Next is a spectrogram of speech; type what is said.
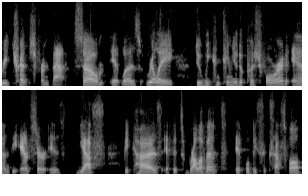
retrench from that. So it was really, do we continue to push forward? And the answer is yes because if it's relevant, it will be successful.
